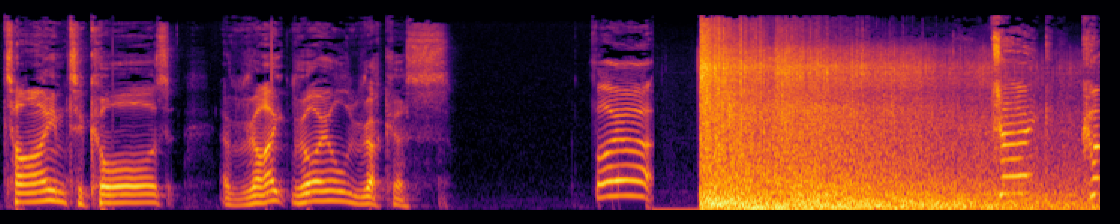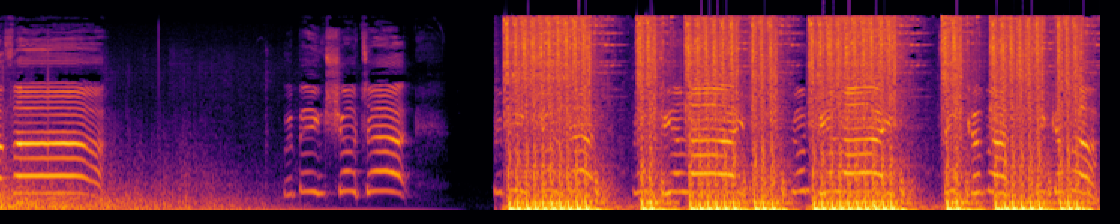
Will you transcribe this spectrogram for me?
Time to cause a right royal ruckus. Fire! Take cover! We're being shot at! We're being shot at! Run for your life! Run for your life! Take cover! Take cover!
